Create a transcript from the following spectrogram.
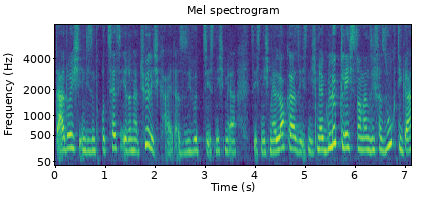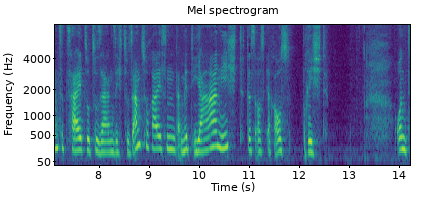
dadurch in diesem Prozess ihre Natürlichkeit. Also sie wird, sie ist nicht mehr, sie ist nicht mehr locker, sie ist nicht mehr glücklich, sondern sie versucht die ganze Zeit sozusagen sich zusammenzureißen, damit ja nicht das aus ihr rausbricht. Und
